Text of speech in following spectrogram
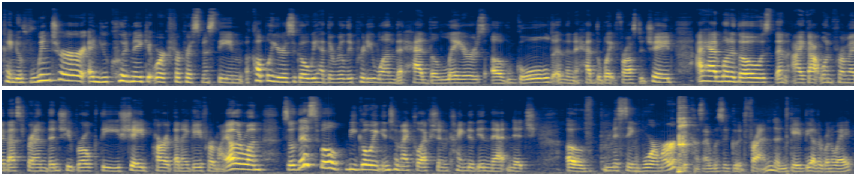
kind of winter and you could make it work for Christmas theme. A couple years ago, we had the really pretty one that had the layers of gold and then it had the white frosted shade. I had one of those, then I got one from my best friend, then she broke the shade part, then I gave her my other one. So this will be going into my collection kind of in that niche of missing warmer because I was a good friend and gave the other one away.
